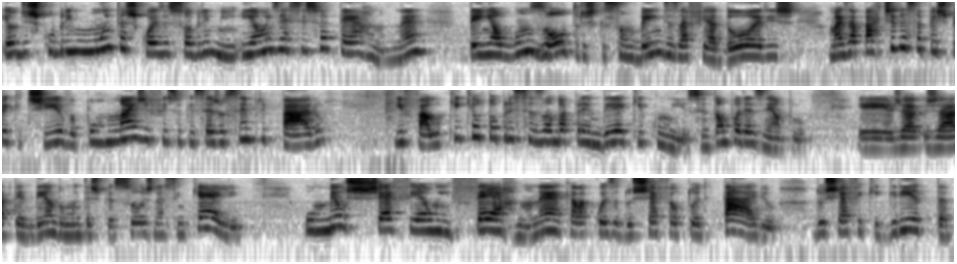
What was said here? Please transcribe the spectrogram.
eu descobri muitas coisas sobre mim. E é um exercício eterno, né? Tem alguns outros que são bem desafiadores, mas a partir dessa perspectiva, por mais difícil que seja, eu sempre paro e falo o que, que eu estou precisando aprender aqui com isso. Então, por exemplo, é, já, já atendendo muitas pessoas, né, assim, Kelly, o meu chefe é um inferno, né? Aquela coisa do chefe autoritário, do chefe que grita.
